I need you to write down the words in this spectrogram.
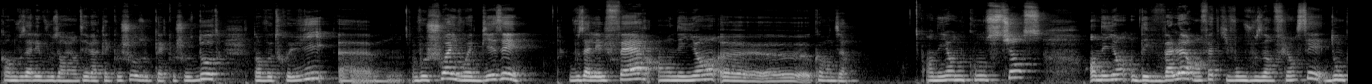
quand vous allez vous orienter vers quelque chose ou quelque chose d'autre dans votre vie, euh, vos choix ils vont être biaisés. Vous allez le faire en ayant, euh, comment dire, en ayant une conscience, en ayant des valeurs en fait qui vont vous influencer. Donc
